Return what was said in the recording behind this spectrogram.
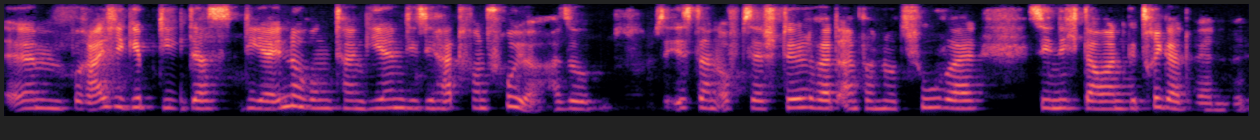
ähm, Bereiche gibt, die das, die Erinnerungen tangieren, die sie hat von früher. Also sie ist dann oft sehr still, hört einfach nur zu, weil sie nicht dauernd getriggert werden will.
